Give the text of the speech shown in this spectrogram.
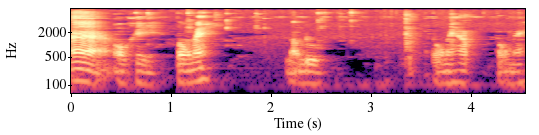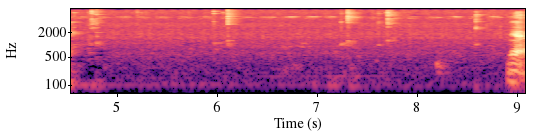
อ่าโอเค ตรงไหมลองดู ตรงไหมครับ ตรงไหม เนี่ย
